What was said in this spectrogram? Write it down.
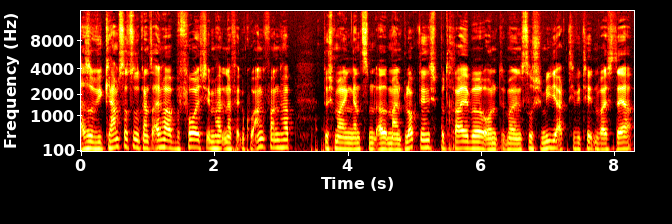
Also wie kam es dazu? Ganz einfach, bevor ich eben halt in der fetten Kuh angefangen habe, durch meinen ganzen, also meinen Blog, den ich betreibe und meine Social Media Aktivitäten war ich sehr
